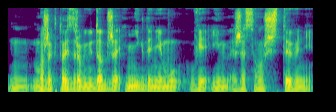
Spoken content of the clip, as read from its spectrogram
Mm, może ktoś zrobił dobrze i nigdy nie mówię im, że są sztywni.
